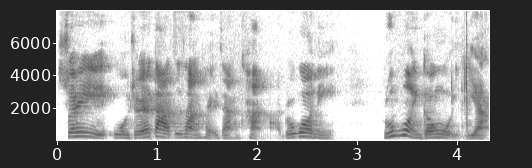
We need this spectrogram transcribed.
所以我觉得大致上可以这样看啊。如果你如果你跟我一样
